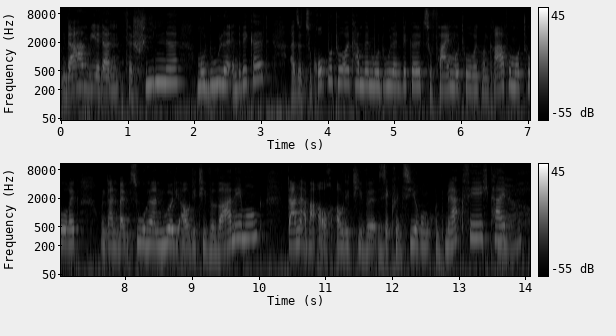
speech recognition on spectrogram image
Und da haben wir dann verschiedene Module entwickelt. Also zu Grobmotorik haben wir ein Modul entwickelt, zu Feinmotorik und Graphomotorik und dann beim Zuhören nur die auditive Wahrnehmung, dann aber auch auditive Sequenzierung und Merkfähigkeit. Ja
